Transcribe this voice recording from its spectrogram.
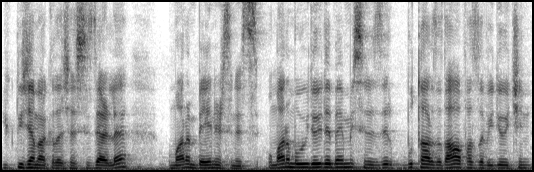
yükleyeceğim arkadaşlar sizlerle. Umarım beğenirsiniz. Umarım bu videoyu da beğenmişsinizdir. Bu tarzda daha fazla video için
